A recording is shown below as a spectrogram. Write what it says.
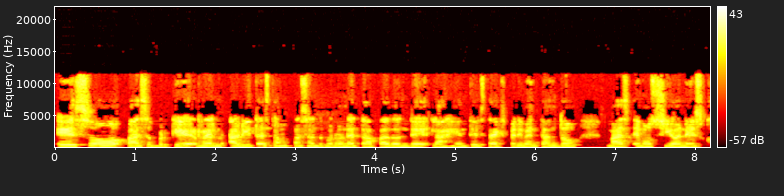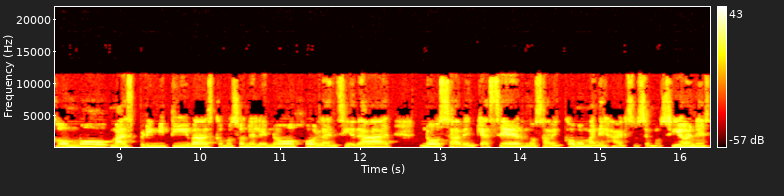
Eso pasa porque real- ahorita estamos pasando por una etapa donde la gente está experimentando más emociones como más primitivas, como son el enojo, la ansiedad, no saben qué hacer, no saben cómo manejar sus emociones.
